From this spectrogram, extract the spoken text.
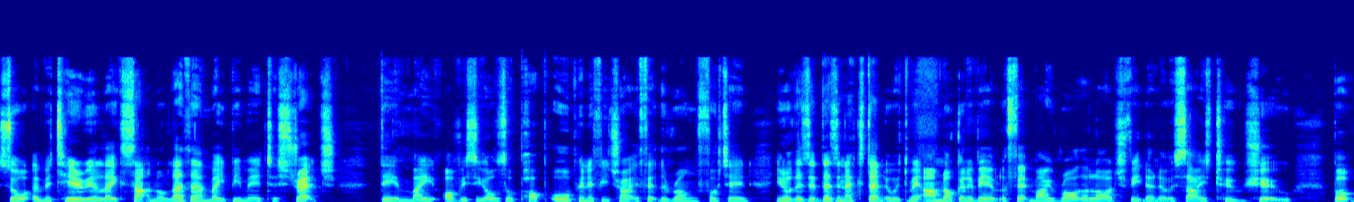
So a material like satin or leather might be made to stretch. They might obviously also pop open if you try to fit the wrong foot in. You know, there's a, there's an extent to which I'm not going to be able to fit my rather large feet into a size two shoe, but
